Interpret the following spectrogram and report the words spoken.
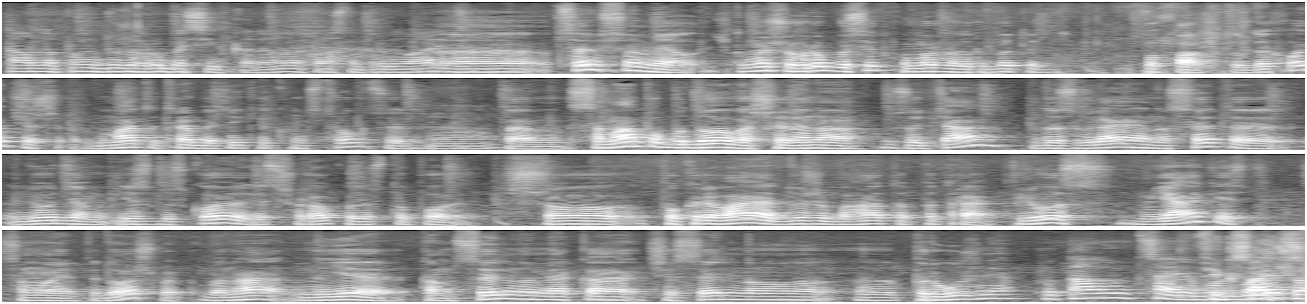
Там, напевно, дуже груба сітка, да? Вона класно продавається. Е, Це все мелоч. Тому що грубу сітку можна зробити по факту, де хочеш. Мати треба тільки конструкцію. Ну. Певно. Сама побудова, ширина взуття дозволяє носити людям із вузькою і з широкою стопою, що покриває дуже багато потреб. Плюс м'якість. Самої підошви, вона не є там сильно м'яка чи сильно е, пружня. Ну там це я от Фіксації бачу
